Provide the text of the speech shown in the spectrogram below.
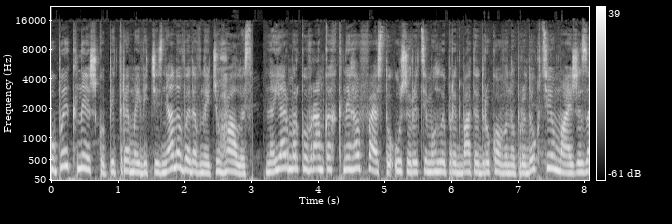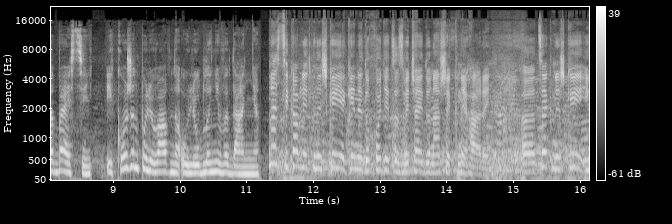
Купи книжку, підтримай вітчизняну видавничу галузь. На ярмарку в рамках книга фесту ужгородці могли придбати друковану продукцію майже за безцінь, і кожен полював на улюблені видання. Нас цікавлять книжки, які не доходять зазвичай до наших книгарень. Е, Це книжки і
